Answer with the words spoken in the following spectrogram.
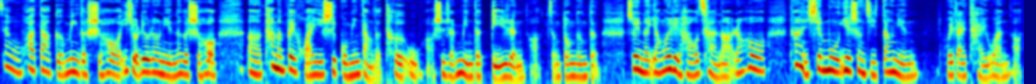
在文化大革命的时候，一九六六年那个时候，呃，他们被怀疑是国民党的特务啊，是人民的敌人啊，等等等等。所以呢，杨威礼好惨啊。然后他很羡慕叶圣吉当年回来台湾啊。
